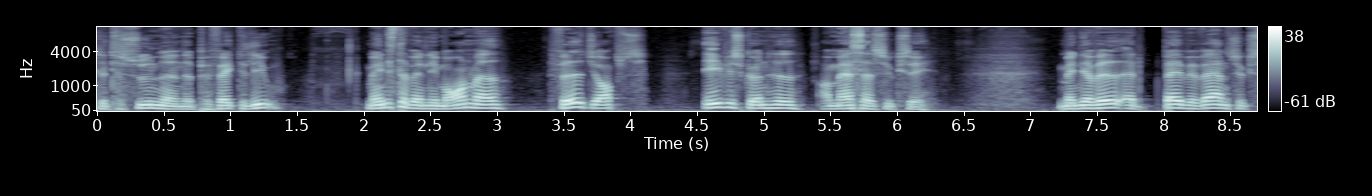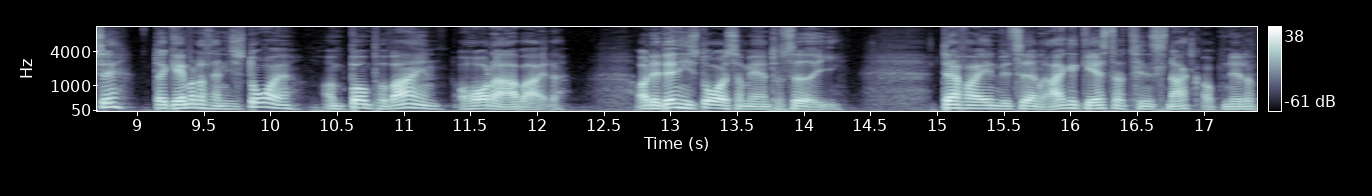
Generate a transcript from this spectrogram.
Det tilsyneladende perfekte liv. Menneskevenlig morgenmad, fede jobs, evig skønhed og masser af succes. Men jeg ved, at bag ved hver en succes, der gemmer der sig en historie om bum på vejen og hårdt arbejde. Og det er den historie, som jeg er interesseret i. Derfor har jeg inviteret en række gæster til en snak om netop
